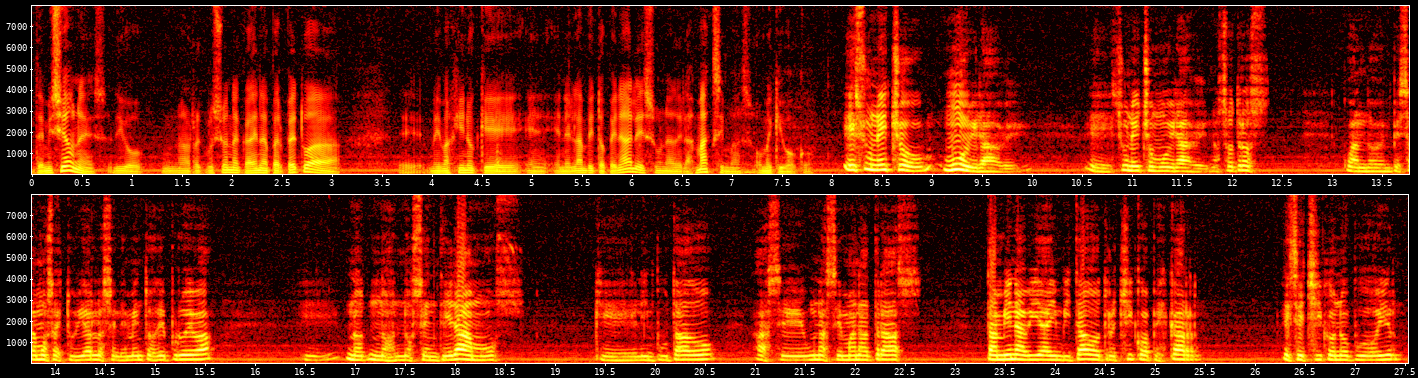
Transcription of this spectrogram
de Misiones. Digo, una reclusión a cadena perpetua, eh, me imagino que en, el ámbito penal es una de las máximas, ¿o me equivoco? Es un hecho muy grave, es un hecho muy grave. Nosotros, cuando empezamos a estudiar los elementos de prueba, eh, nos enteramos que el imputado hace una semana atrás también había invitado a otro chico a pescar. Ese chico no pudo ir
